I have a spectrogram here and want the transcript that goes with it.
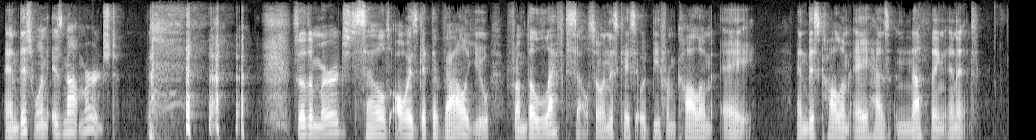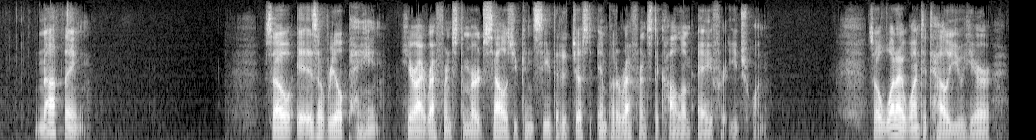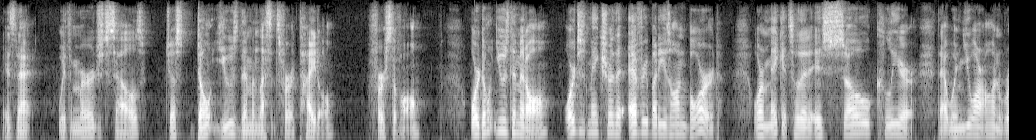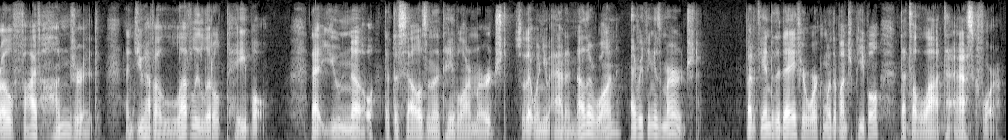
and this one is not merged. so the merged cells always get the value from the left cell. So in this case, it would be from column A. And this column A has nothing in it. Nothing. So it is a real pain. Here I referenced the merged cells. You can see that it just input a reference to column A for each one. So what I want to tell you here is that with merged cells, just don't use them unless it's for a title, first of all, or don't use them at all, or just make sure that everybody's on board, or make it so that it is so clear that when you are on row 500 and you have a lovely little table, that you know that the cells in the table are merged, so that when you add another one, everything is merged. But at the end of the day, if you're working with a bunch of people, that's a lot to ask for.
